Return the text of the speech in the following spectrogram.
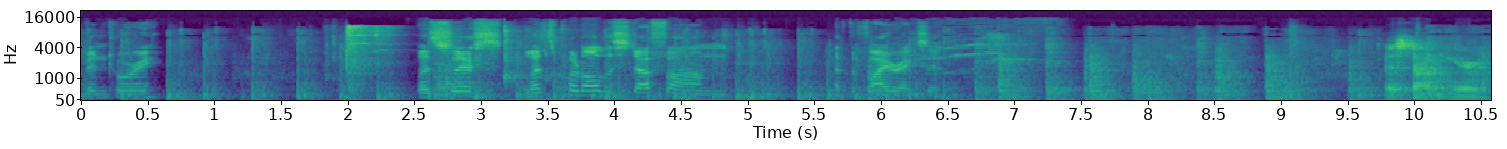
Inventory. Let's just let's put all the stuff um at the fire exit. That's down here.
